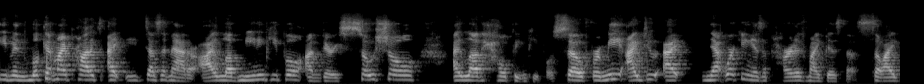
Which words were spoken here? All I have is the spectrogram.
even look at my products. I, it doesn't matter. I love meeting people. I'm very social. I love helping people. So for me, I do I, networking is a part of my business. So I,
